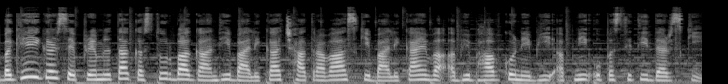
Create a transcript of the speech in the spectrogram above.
बघेईगढ़ से प्रेमलता कस्तूरबा गांधी बालिका छात्रावास की बालिकाएँ व अभिभावकों ने भी अपनी उपस्थिति दर्ज की।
